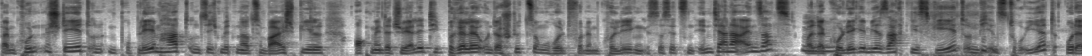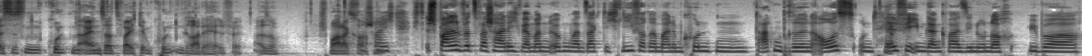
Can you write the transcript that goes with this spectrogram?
beim Kunden steht und ein Problem hat und sich mit einer zum Beispiel Augmented Reality Brille Unterstützung holt von einem Kollegen, ist das jetzt ein interner Einsatz, weil mhm. der Kollege mir sagt, wie es geht und mich instruiert, oder ist es ein Kundeneinsatz, weil ich dem Kunden gerade helfe? Also schmaler Grad. Ne? Wahrscheinlich. Spannend wird es wahrscheinlich, wenn man irgendwann sagt, ich liefere meinem Kunden Datenbrillen aus und helfe ja. ihm dann quasi nur noch über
